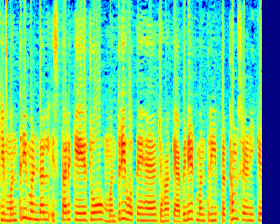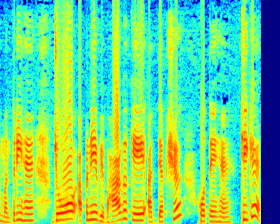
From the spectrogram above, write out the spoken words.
कि मंत्रिमंडल स्तर के जो मंत्री होते हैं, जहाँ कैबिनेट मंत्री, प्रथम श्रेणी के मंत्री हैं, जो अपने विभाग के अध्यक्ष होते हैं। ठीक है?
